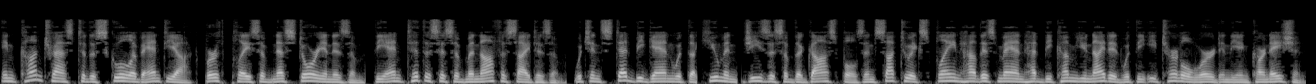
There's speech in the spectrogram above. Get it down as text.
in contrast to the school of Antioch birthplace of Nestorianism, the antithesis of Monophysitism, which instead began with the human Jesus of the Gospels and sought to explain how this man had become united with the eternal Word in the Incarnation.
